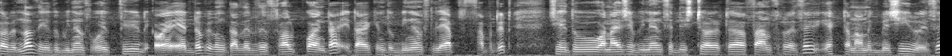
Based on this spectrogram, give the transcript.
করবেন না, যেহেতু বিনান্স ওয়েব থ্রির অ্যাডপ এবং তাদের যে সলভ কয়েনটা এটা কিন্তু বিনান্স ল্যাব সাপোর্টেড সেহেতু অনায়াসে ফিনান্সে লিস্ট হওয়ার একটা চান্স রয়েছে, একটা না, অনেক বেশিই রয়েছে।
